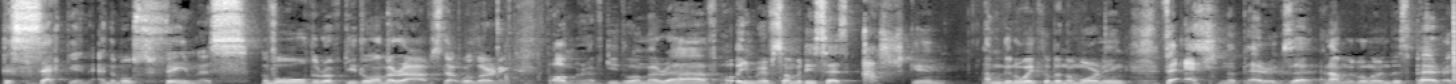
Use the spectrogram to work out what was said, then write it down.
The second and the most famous of all the Rav Gidol Amaravs that we're learning. Rav Gidol Amarav, if somebody says, Ashkin, I'm going to wake up in the morning, the Eshna Perik and I'm going to learn this Perik.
